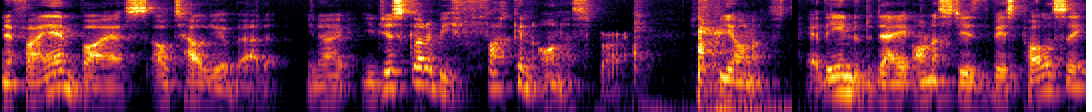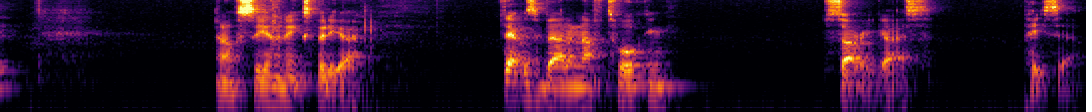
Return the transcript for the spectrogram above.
And if I am biased, I'll tell you about it. You know, you just got to be fucking honest, bro. Just be honest. At the end of the day, honesty is the best policy and I'll see you in the next video. That was about enough talking. Sorry guys. Peace out.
